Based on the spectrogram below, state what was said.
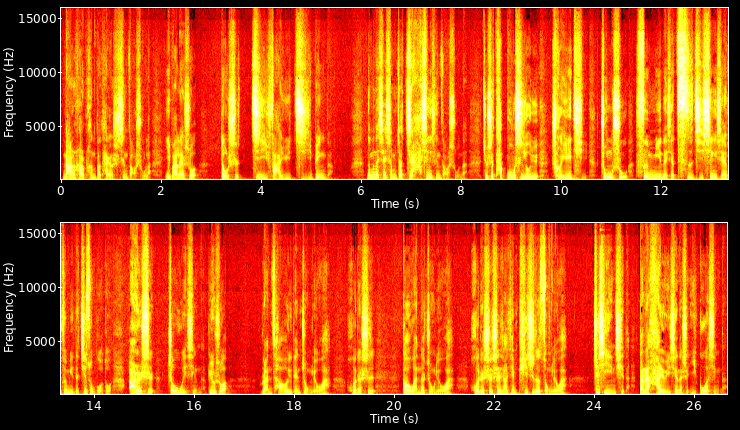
男孩碰到他要是性早熟了，一般来说。都是继发于疾病的，那么那些什么叫假性性早熟呢？就是它不是由于垂体中枢分泌那些刺激性腺分泌的激素过多，而是周围性的，比如说卵巢有点肿瘤啊，或者是睾丸的肿瘤啊，或者是肾上腺皮质的肿瘤啊，这些引起的。当然还有一些呢是已过性的。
